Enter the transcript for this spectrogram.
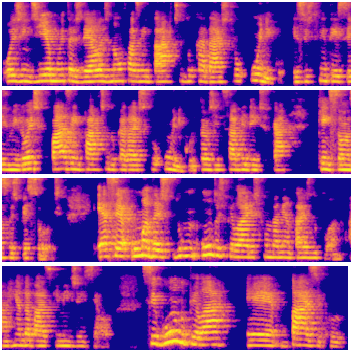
hoje em dia, muitas delas não fazem parte do cadastro único. Esses 36 milhões fazem parte do cadastro único, então a gente sabe identificar quem são essas pessoas. Essa é uma das, um dos pilares fundamentais do plano, a renda básica emergencial. Segundo pilar é, básico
